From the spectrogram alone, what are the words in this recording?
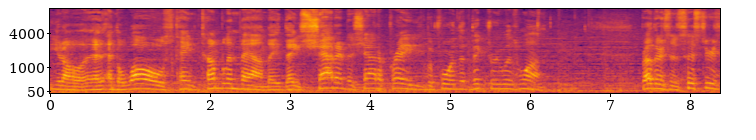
you know, and, and, the walls came tumbling down. They, they shouted a shout of praise before the victory was won. Brothers and sisters,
